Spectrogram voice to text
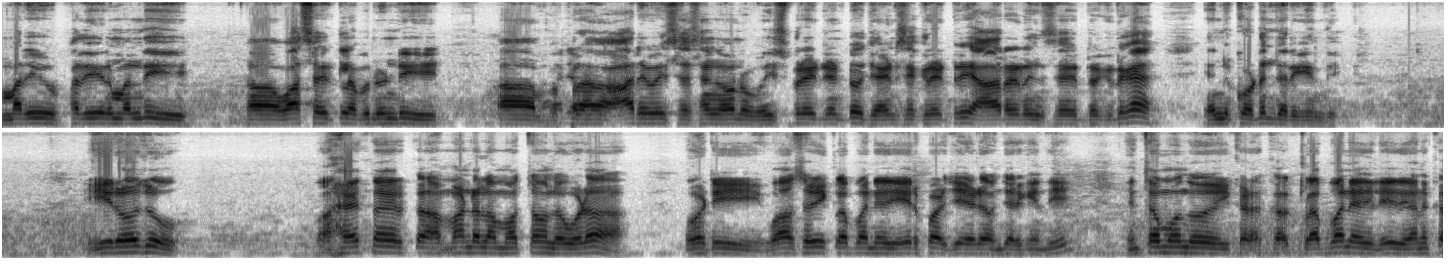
మరియు పదిహేను మంది వాసవి క్లబ్ నుండి ఆర్యవైశ్య సంఘంలో వైస్ ప్రెసిడెంట్ జాయింట్ సెక్రటరీ ఆర్ఎన్ సెక్రటరీగా ఎన్నుకోవడం జరిగింది. ఈరోజు హయత్నగర్ మండలం మొత్తంలో కూడా ఒకటి వాసవి క్లబ్ అనేది ఏర్పాటు చేయడం జరిగింది. ఇంతకుముందు ఇక్కడ క్లబ్ అనేది లేదు కనుక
